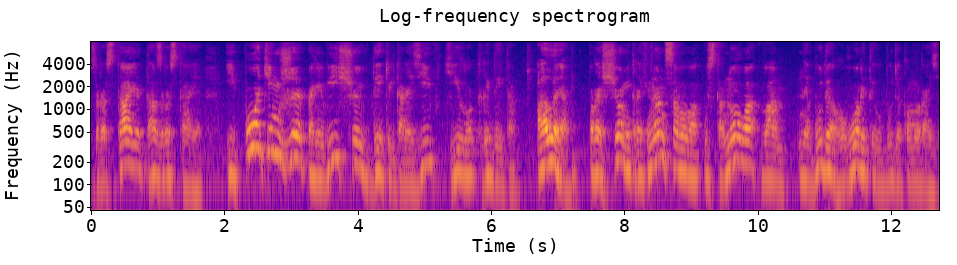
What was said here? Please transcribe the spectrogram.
зростає та зростає. І потім вже перевіщує в декілька разів тіло кредита. Але про що мікрофінансова установа вам не буде говорити у будь-якому разі?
